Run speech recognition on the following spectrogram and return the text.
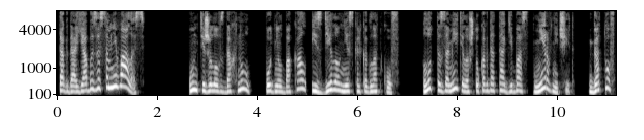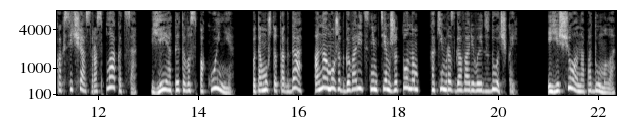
тогда я бы засомневалась». Он тяжело вздохнул, поднял бокал и сделал несколько глотков. Лотта заметила, что когда Таги Баст нервничает, готов, как сейчас, расплакаться, ей от этого спокойнее, потому что тогда она может говорить с ним тем же тоном, каким разговаривает с дочкой. И еще она подумала,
